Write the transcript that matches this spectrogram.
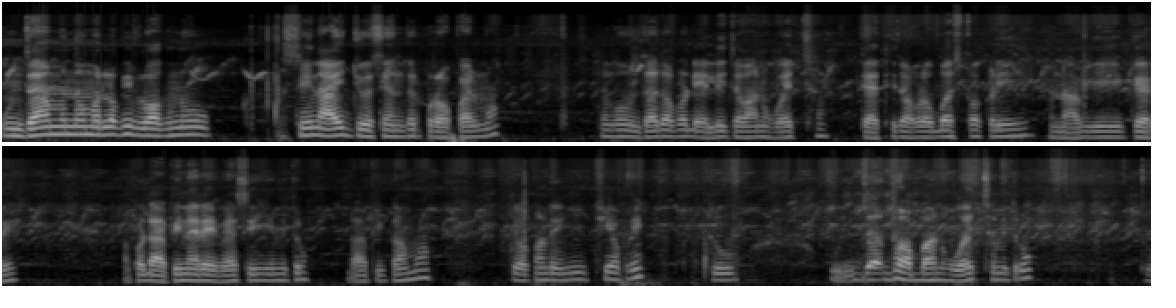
ઊંઝાનો મતલબ કે વ્લોગનું સીન આવી જ જોશે અંદર પ્રોફાઇલમાં કેમ કે ઊંઝા તો આપણે ડેલી જવાનું હોય જ છે. ત્યાંથી તો આપણે બસ પકડી અને આવીએ ઘરે. આપણે ડાપીના રહેવા છીએ મિત્રો ડાપી ગામમાં તો પણ રહીએ છીએ આપણે. તો ઊંઝા તો આવવાનું હોય જ છે મિત્રો. તો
